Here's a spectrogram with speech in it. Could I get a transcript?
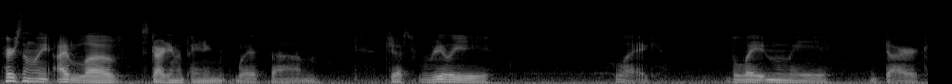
personally, I love starting the painting with um, just really like blatantly dark,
